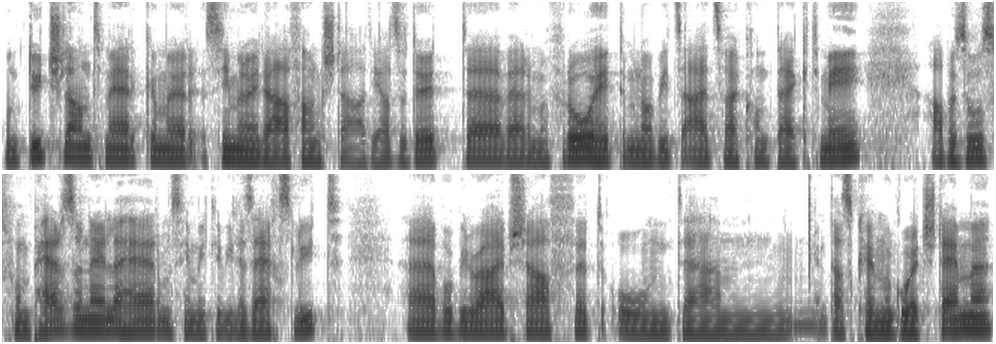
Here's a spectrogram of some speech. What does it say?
Und Deutschland merken wir, sind wir noch in der Anfangsstadie. Also dort äh, wären wir froh, hätten wir noch ein, ein zwei Kontakte mehr. Aber sonst vom Personellen her, wir sind mittlerweile sechs Leute, äh, die bei Ribe arbeiten und ähm, das können wir gut stemmen.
